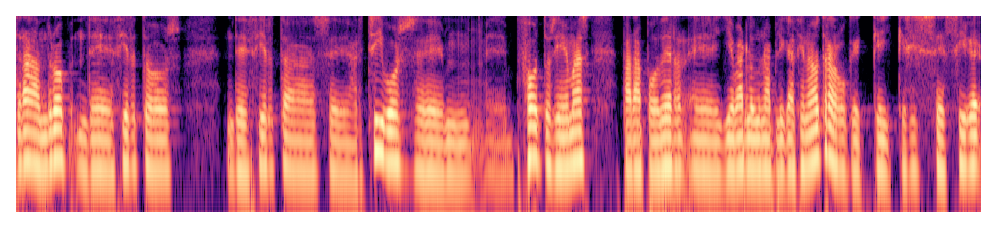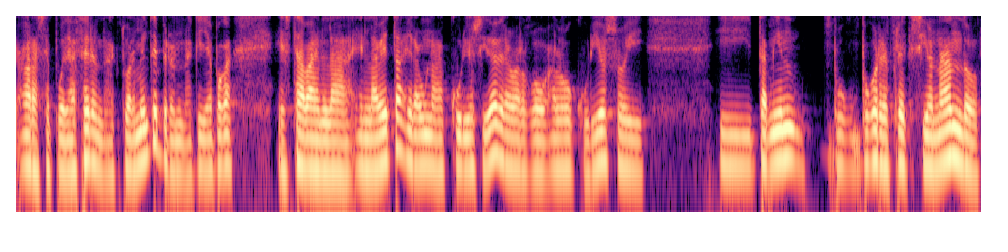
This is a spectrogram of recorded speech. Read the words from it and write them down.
drag and drop de ciertos de ciertos eh, archivos, eh, eh, fotos y demás para poder llevarlo de una aplicación a otra, algo que, que, que, si se sigue, ahora se puede hacer actualmente, pero en aquella época estaba en la, en la beta, era una curiosidad, era algo, algo curioso y, y también un poco reflexionando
